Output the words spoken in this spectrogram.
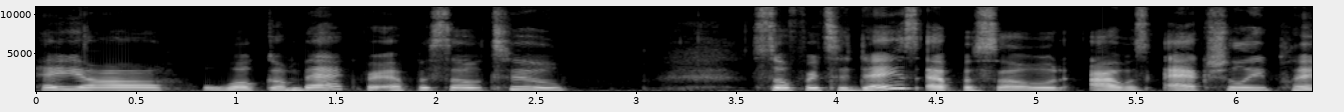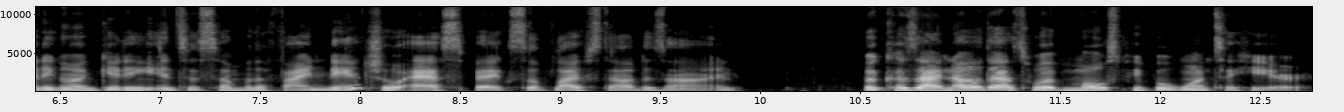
Hey y'all, welcome back for episode two. So, for today's episode, I was actually planning on getting into some of the financial aspects of lifestyle design because I know that's what most people want to hear.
